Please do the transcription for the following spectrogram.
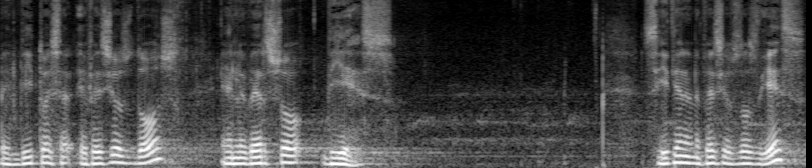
Bendito es Efesios 2 en el verso 10. ¿Sí tienen Efesios 2, 10?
